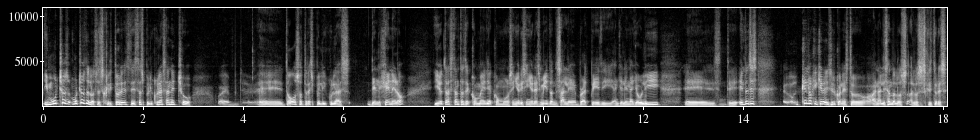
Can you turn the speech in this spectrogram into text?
Y muchos, muchos de los escritores de estas películas han hecho eh, eh, dos o tres películas del género y otras tantas de comedia como Señor y Señora Smith, donde sale Brad Pitt y Angelina Jolie. Eh, este, entonces, ¿qué es lo que quiero decir con esto? Analizando a los, a los escritores,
